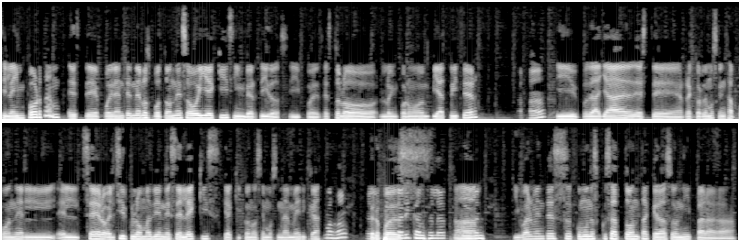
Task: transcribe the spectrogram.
si la importan, este, podrían tener los botones O y X invertidos, y pues esto lo, lo informó vía Twitter, Ajá. y pues allá, este, recordemos que en Japón el, el cero, el círculo más bien es el X, que aquí conocemos en América, Ajá. Pero El pues- cancelar. Ah. Igualmente es como una excusa tonta que da Sony para,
